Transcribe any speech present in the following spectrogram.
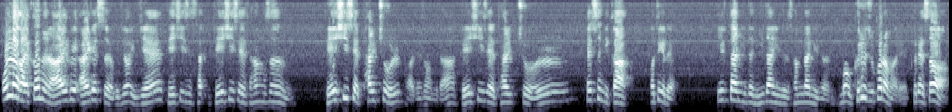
올라갈 거는 알, 알겠어요. 그죠? 이제 대시세, 사- 대시세 상승, 대시세 탈출, 아, 죄송합니다. 대시세 탈출 했으니까 어떻게 돼? 1단이든 2단이든 3단이든 뭐 그려줄 거란 말이에요. 그래서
